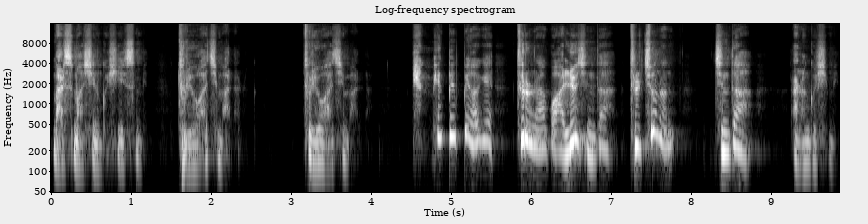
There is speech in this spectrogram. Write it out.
말씀하시는 것이 있습니다. 두려워하지 말라는 거예요. 두려워하지 말라. 맹맹백백하게 드러나고 알려진다. 들춰진다라는 것입니다.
